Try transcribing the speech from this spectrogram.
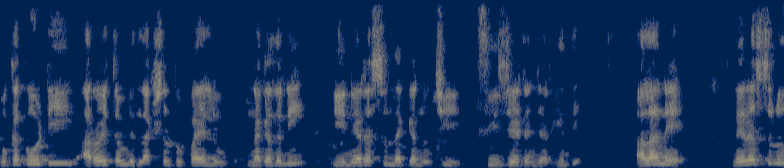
ఒక కోటి అరవై తొమ్మిది లక్షల రూపాయలు నగదుని ఈ నేరస్తుల దగ్గర నుంచి సీజ్ చేయడం జరిగింది. అలానే నేరస్తులు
